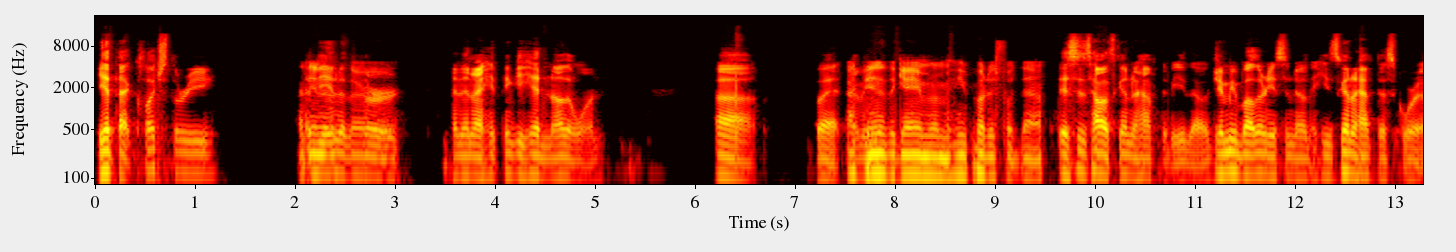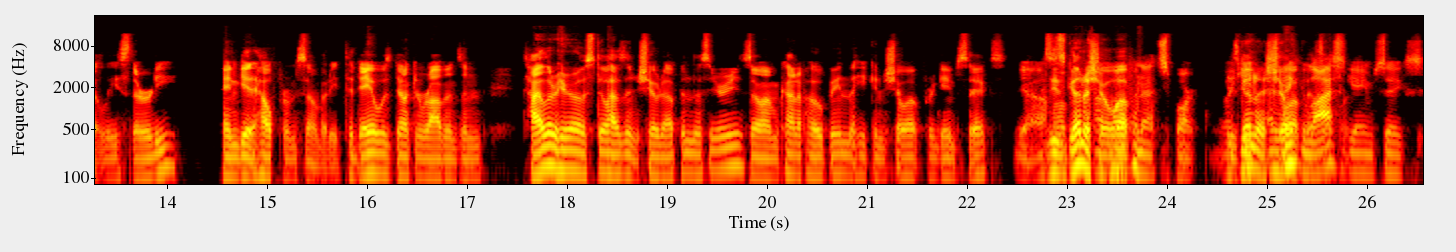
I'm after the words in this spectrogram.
He hit that clutch three at, the end, of the third, and then I think he hit another one. Uh, but At I the mean, end of the game, I mean, he put his foot down. this is how it's gonna have to be though. Jimmy Butler needs to know that he's gonna have to score at least thirty and get help from somebody. Today it was Duncan Robinson. And Tyler Herro still hasn't showed up in the series, so I'm kind of hoping that he can show up for Game Six. Yeah, He's gonna I'm show up. hoping that spark. He's he- gonna I show think up last game six.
